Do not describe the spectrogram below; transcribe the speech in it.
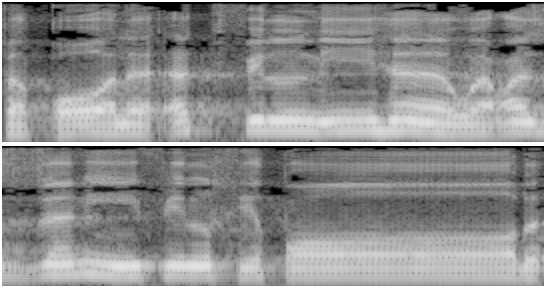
فقال اكفلنيها وعزني في الخطاب.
